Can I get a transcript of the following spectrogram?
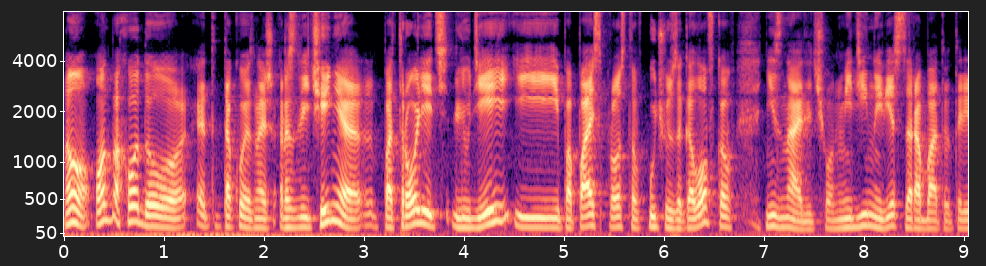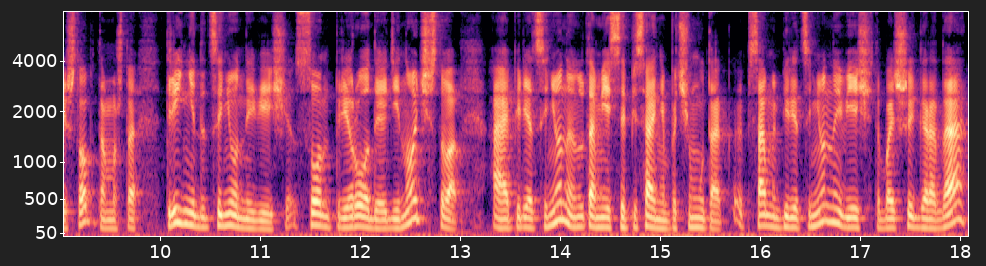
Ну, он, походу, это такое, знаешь, развлечение, потроллить людей и попасть просто в кучу заголовков, не знаю для чего, он медийный вес зарабатывает или что, потому что три недооцененные вещи, сон, природа и одиночество, а переоцененные, ну, там есть описание, почему так, самые переоцененные вещи, это большие города,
